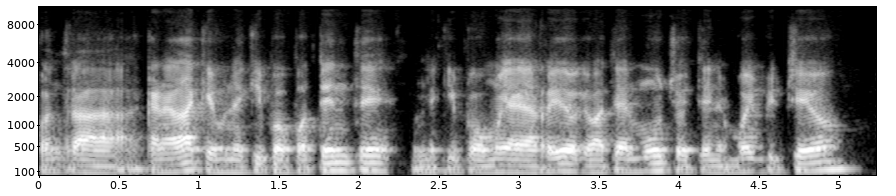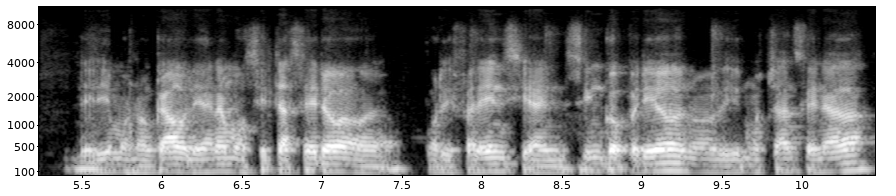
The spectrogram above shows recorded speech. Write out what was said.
contra Canadá, que es un equipo potente, un equipo muy aguerrido que batea mucho y tiene un buen picheo. Le dimos knockout, le ganamos 7 a 0 por diferencia en cinco periodos, no le dimos chance de nada.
